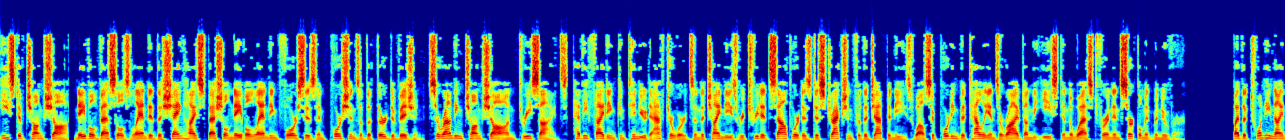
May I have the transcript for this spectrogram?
East of Changsha, naval vessels landed the Shanghai Special Naval Landing Forces and portions of the 3rd Division, surrounding Changsha on three sides. Heavy fighting continued afterwards and the Chinese retreated southward as distraction for the Japanese while supporting battalions arrived on the east and the west for an encirclement maneuver. By 29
